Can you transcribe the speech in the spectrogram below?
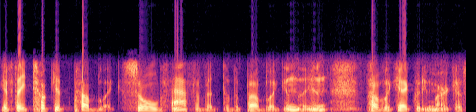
if they took it public, sold half of it to the public in, the, in public equity markets,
